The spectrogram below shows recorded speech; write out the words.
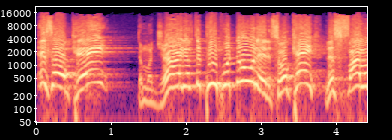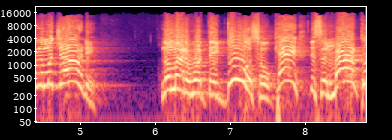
It's okay. The majority of the people doing it. It's okay. Let's follow the majority. No matter what they do, it's okay. This is America.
